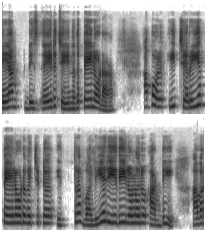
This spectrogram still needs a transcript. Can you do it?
എല്ലാം ഡിസൈഡ് ചെയ്യുന്നത് പേലോഡാണ് അപ്പോൾ ഈ ചെറിയ പേലോട് വെച്ചിട്ട് ഇത്ര വലിയ രീതിയിലുള്ള ഒരു അടി അവർ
